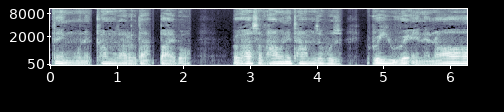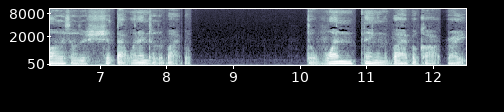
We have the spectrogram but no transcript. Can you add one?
thing when it comes out of that Bible, regardless of how many times it was rewritten and all this other shit that went into the Bible, the one thing the Bible got right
